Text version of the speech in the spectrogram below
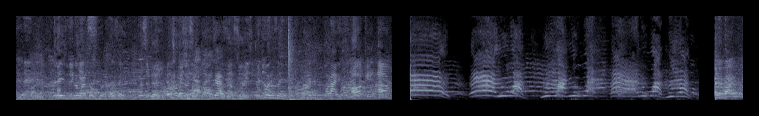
and then talk Hey, to the no matter kids. what I say. That's a very first question. Yes, yes. What is it? Right. Okay, um, Hey!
